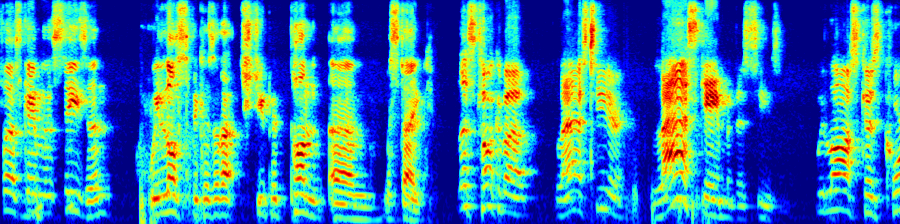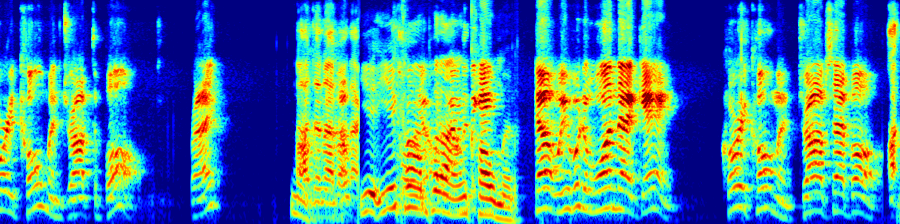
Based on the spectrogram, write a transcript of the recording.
first game of the season, we lost because of that stupid punt um, mistake. Let's talk about last year. Last game of the season, we lost because Corey Coleman dropped the ball. Right? I don't know about that. You, you Oh, can't yeah, put that on remember game? Coleman. No, we would have won that game. Corey Coleman drops that ball. I,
